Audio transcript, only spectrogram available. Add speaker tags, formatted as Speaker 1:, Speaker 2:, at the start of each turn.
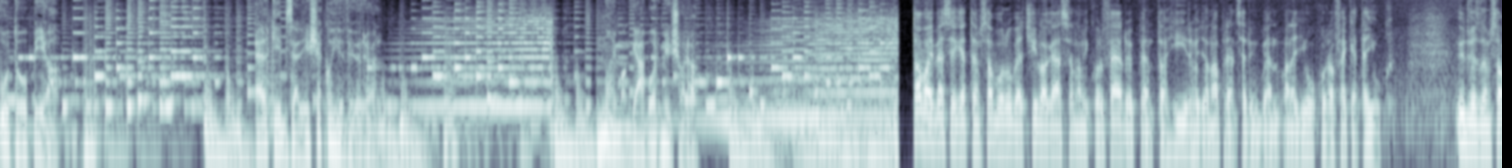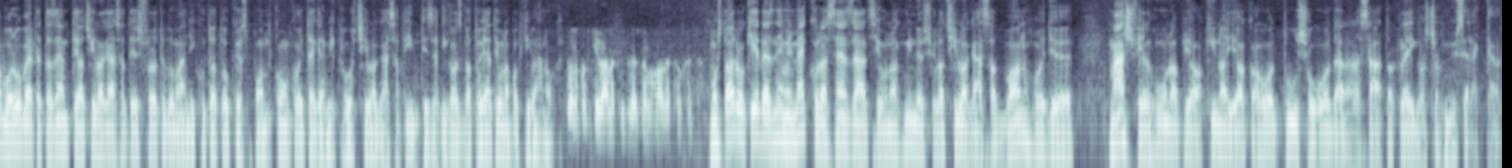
Speaker 1: Utópia Elképzelések a jövőről Najman Gábor műsora
Speaker 2: Tavaly beszélgettem Szabó Robert csillagásszal, amikor felröppent a hír, hogy a naprendszerünkben van egy jókora fekete lyuk. Üdvözlöm Szabó Robertet, az MTA Csillagászat és Földtudományi Kutatóközpont Konkoly Tege Miklós Csillagászati Intézet igazgatóját. Jó napot kívánok!
Speaker 3: Jó kívánok, üdvözlöm a hallgatókat!
Speaker 2: Most arról kérdezném, hogy mekkora szenzációnak minősül a csillagászatban, hogy másfél hónapja a kínaiak a hold túlsó oldalára szálltak le, igaz csak műszerekkel.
